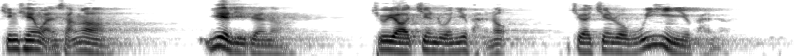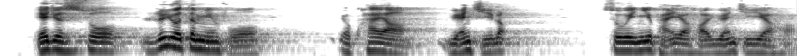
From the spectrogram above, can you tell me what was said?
今天晚上啊，夜里边呢，就要进入涅盘了，就要进入无意涅盘了。也就是说，日月灯明佛要快要圆寂了。所谓涅盘也好，圆寂也好。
